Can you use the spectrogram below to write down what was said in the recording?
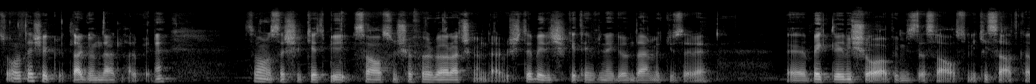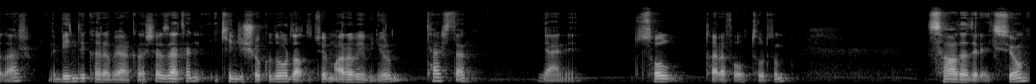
Sonra teşekkür ettiler gönderdiler beni. Sonrasında şirket bir sağ olsun şoför ve araç göndermişti. Beni şirket evine göndermek üzere. E, beklemiş o abimiz de sağ olsun 2 saat kadar. Bindik arabaya arkadaşlar. Zaten ikinci şoku da orada atlatıyorum. Arabaya biniyorum. Tersten yani sol tarafa oturdum. Sağda direksiyon.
